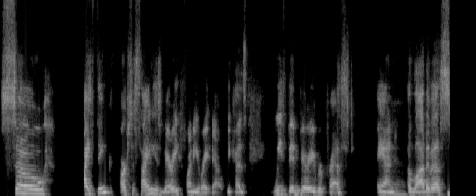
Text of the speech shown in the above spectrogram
so i think our society is very funny right now because we've been very repressed and yeah. a lot of us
